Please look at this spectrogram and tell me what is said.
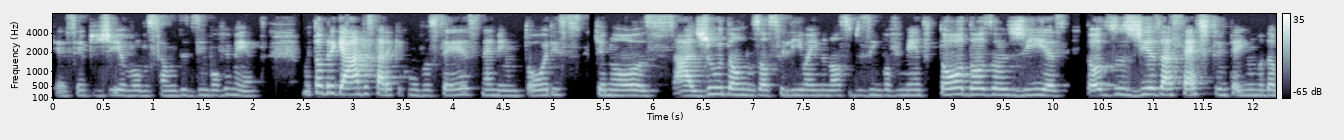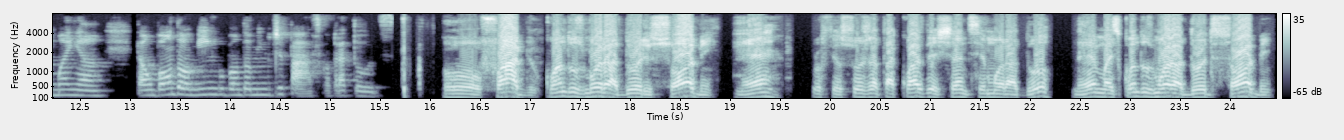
que é sempre de evolução e de desenvolvimento. Muito obrigada por estar aqui com vocês, né, mentores, que nos ajudam, nos auxiliam aí no nosso desenvolvimento todos os dias, todos os dias às 7h31 da manhã. Então, bom domingo, bom domingo de Páscoa para todos. Ô, Fábio, quando os moradores sobem, né, o professor já está quase deixando de ser morador, né, mas quando os moradores sobem,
